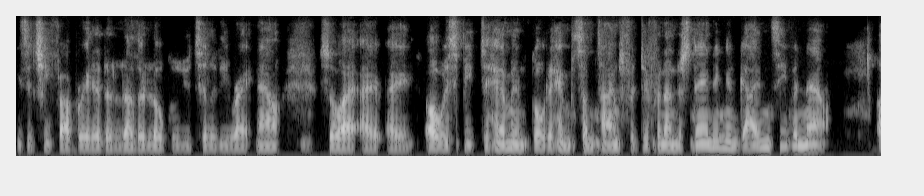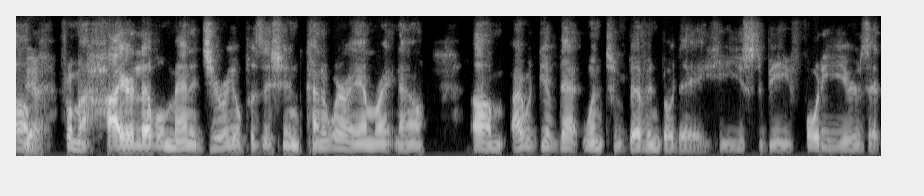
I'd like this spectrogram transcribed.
He's a chief operator at another local utility right now. So I, I, I always speak to him and go to him sometimes for different understanding and guidance even now. Um, yeah. From a higher level managerial position, kind of where I am right now, um, I would give that one to Bevan Baudet. He used to be 40 years at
